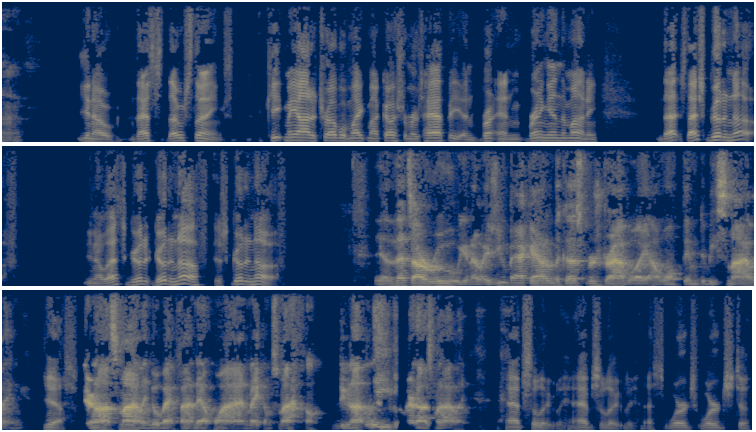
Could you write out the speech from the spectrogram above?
Mm. You know, that's those things. Keep me out of trouble, make my customers happy, and br- and bring in the money. that's that's good enough. You know, that's good good enough. It's good enough. Yeah, that's our rule. You know, as you back out of the customer's driveway, I want them to be smiling. Yes. They're not smiling, go back, find out why, and make them smile. Do not leave if they're not smiling. Absolutely, absolutely. That's words words to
